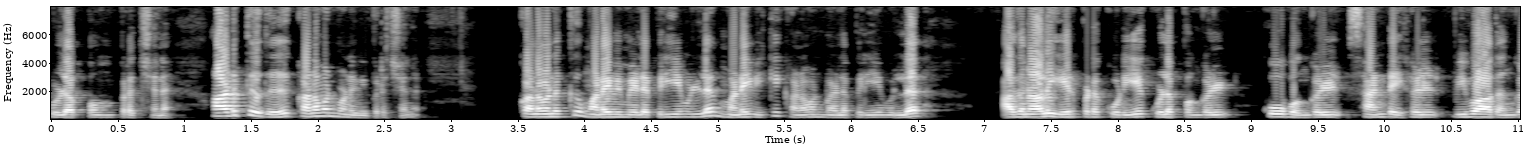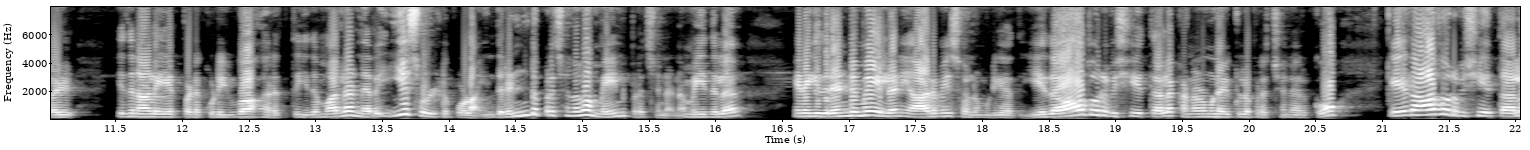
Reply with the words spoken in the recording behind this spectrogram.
குழப்பம் பிரச்சனை. அடுத்தது கணவன் மனைவி பிரச்சனை. கணவனுக்கு மனைவி மேல பிரியமில்லை மனைவிக்கு கணவன் மேல பிரியம் இல்லை. அதனால ஏற்படக்கூடிய குழப்பங்கள் கோபங்கள் சண்டைகள் விவாதங்கள் இதனால ஏற்படக்கூடிய விவாகரத்து இது மாதிரிலாம் நிறைய சொல்லிட்டு போகலாம் இந்த ரெண்டு பிரச்சனை தான் மெயின் பிரச்சனை. நம்ம இதுல எனக்கு இது ரெண்டுமே இல்லைன்னு யாருமே சொல்ல முடியாது. ஏதாவது ஒரு விஷயத்தால கணவன் மனைவிக்குள்ள பிரச்சனை இருக்கும். ஏதாவது ஒரு விஷயத்தால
